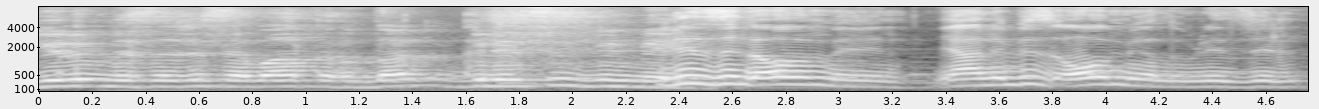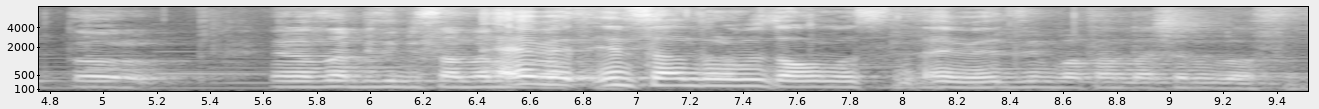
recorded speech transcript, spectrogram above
Günün mesajı Sebahat Hanım'dan biletsiz bilmeyin. rezil olmayın. Yani biz olmayalım rezil. Doğru. En azından bizim insanlarımız Evet olsun. insanlarımız olmasın. Evet. Bizim vatandaşlarımız olsun.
